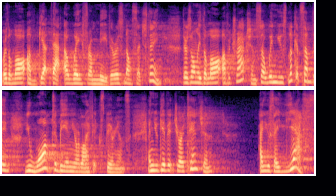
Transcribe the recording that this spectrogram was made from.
or the law of get that away from me. There is no such thing. There's only the law of attraction. So when you look at something you want to be in your life experience and you give it your attention and you say yes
